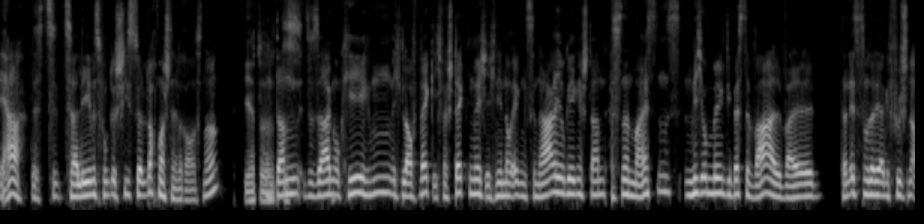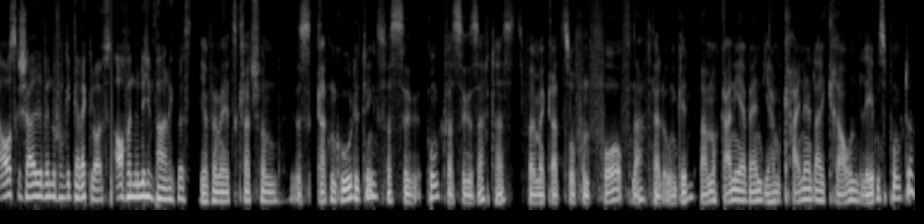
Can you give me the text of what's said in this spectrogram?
ja, das zwei Lebenspunkte schießt du halt doch mal schnell raus, ne? Ja, das, Und dann zu sagen, okay, hm, ich laufe weg, ich verstecke mich, ich nehme noch irgendeinen Szenario-Gegenstand, das ist dann meistens nicht unbedingt die beste Wahl, weil dann ist das Modell ja gefühlt schon ausgeschaltet, wenn du vom Gegner wegläufst, auch wenn du nicht in Panik bist. ja, wenn wir jetzt gerade schon, das ist gerade ein guter Dings, was du, Punkt, was du gesagt hast, weil wir gerade so von Vor- auf Nachteile umgehen. Wir haben noch gar nicht erwähnt, die haben keinerlei grauen Lebenspunkte.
